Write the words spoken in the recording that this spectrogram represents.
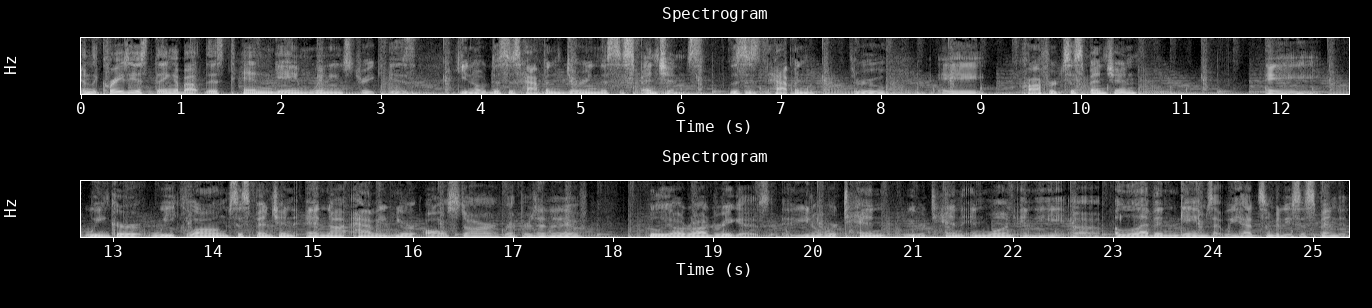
And the craziest thing about this 10 game winning streak is, you know, this has happened during the suspensions. This has happened through a Crawford suspension, a Winker week long suspension, and not having your all star representative, Julio Rodriguez. You know, we're 10, we were 10 and 1 in the uh, 11 games that we had somebody suspended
